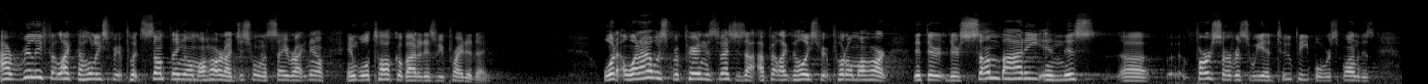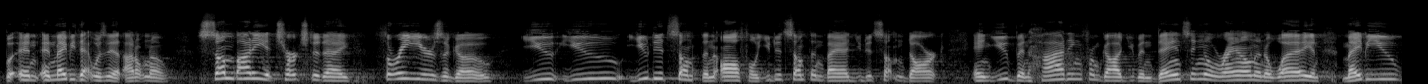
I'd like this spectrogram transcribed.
I really felt like the Holy Spirit put something on my heart I just want to say right now, and we'll talk about it as we pray today. When, when I was preparing this message, I, I, felt like the Holy Spirit put on my heart that there, there's somebody in this uh, first service, we had two people respond to this, but, and, and maybe that was it. I don't know. Somebody at church today, three years ago, you, you, you did something awful. You did something bad. You did something dark. And you've been hiding from God. You've been dancing around and away. And maybe you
